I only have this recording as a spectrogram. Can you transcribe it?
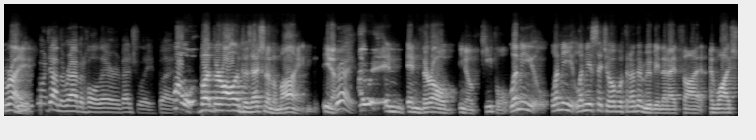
right going down the rabbit hole there eventually. But well, but they're all in possession of a mind, you know. Right. I, and and they're all you know people. Let me let me let me set you up with another movie that I thought I watched,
